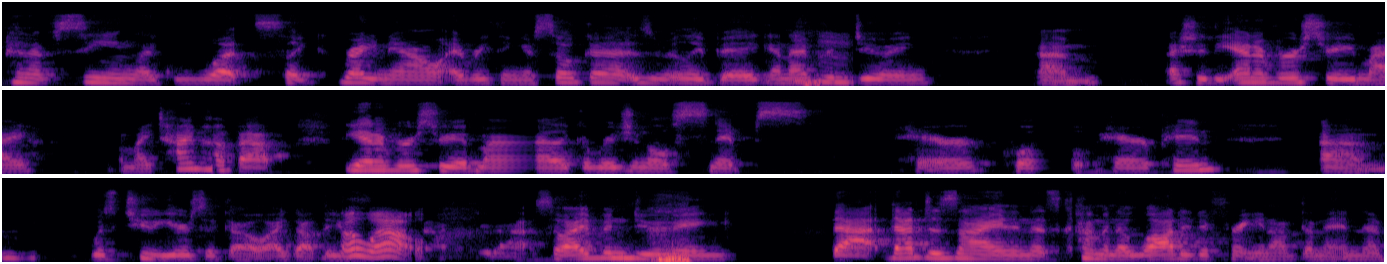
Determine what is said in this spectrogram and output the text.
kind of seeing like what's like right now everything Ahsoka is really big and I've mm-hmm. been doing um actually the anniversary my my Timehop app the anniversary of my like original snips hair quote hair pin um was two years ago I got the oh wow that. so I've been doing that that design and it's come in a lot of different you know I've done it in a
